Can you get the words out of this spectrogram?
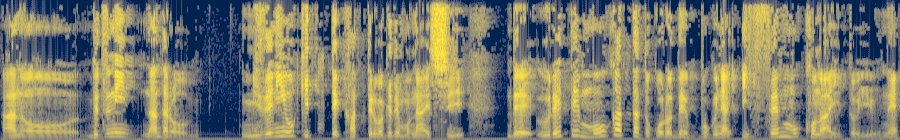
あ、あのー別に、なんだろう、未銭を切って買ってるわけでもないし、で、売れて儲かったところで僕には一銭も来ないというね、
